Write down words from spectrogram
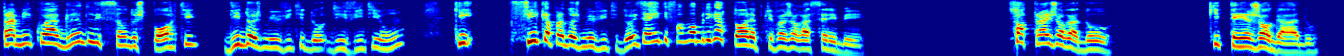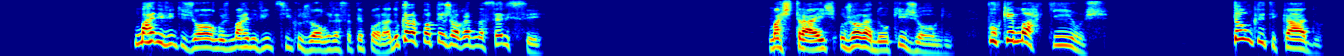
para mim, qual é a grande lição do esporte de 2022, de 21, que fica para 2022 e aí de forma obrigatória, porque vai jogar a Série B. Só traz jogador que tenha jogado mais de 20 jogos, mais de 25 jogos nessa temporada. O cara pode ter jogado na Série C. Mas traz o jogador que jogue. Porque Marquinhos, tão criticado,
